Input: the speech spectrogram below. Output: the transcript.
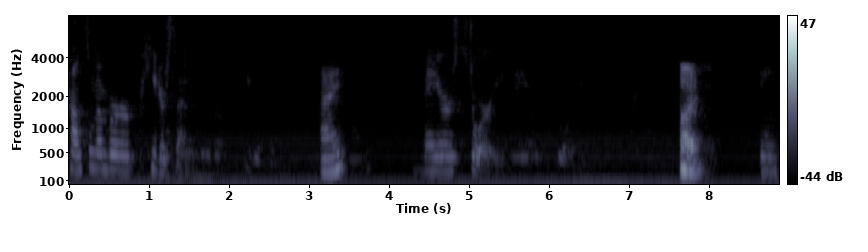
Councilmember Petersen. Aye. Mayor Storey. Aye. Thank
